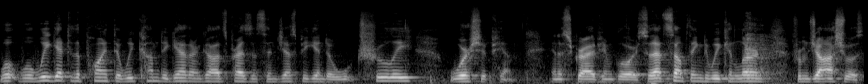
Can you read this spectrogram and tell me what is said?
Will, will we get to the point that we come together in God's presence and just begin to truly worship Him and ascribe Him glory? So that's something that we can learn from Joshua's.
